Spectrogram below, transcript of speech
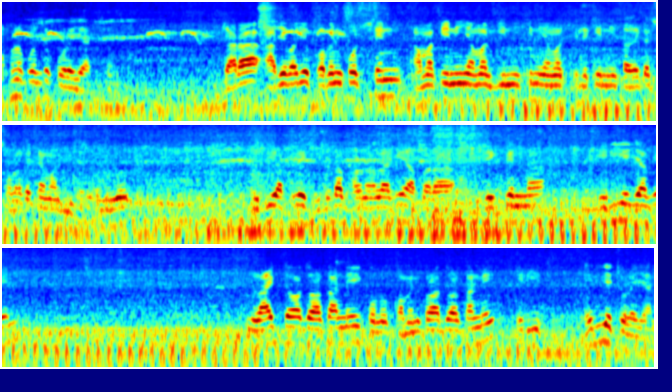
এখনও পর্যন্ত করে যাচ্ছেন। যারা আজে বাজে কমেন্ট করছেন, আমাকে নিয়ে, আমার গিনিকে নিয়ে, আমার ছেলেকে নিয়ে, তাদের কাছে সবার কাছে আমার বিশেষ অনুরোধ। যদি আপনাদের ভিডিওটা ভালো না লাগে, আপনারা দেখবেন না, এড়িয়ে যাবেন। লাইক দেওয়ার দরকার নেই, কোনো কমেন্ট করার দরকার নেই, এড়িয়ে এড়িয়ে চলে যান।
